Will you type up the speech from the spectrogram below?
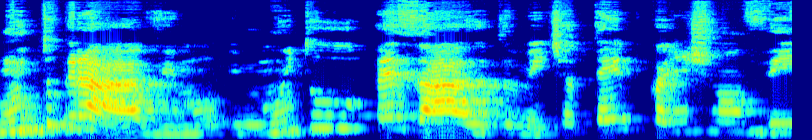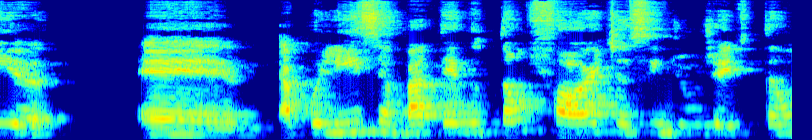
muito grave, muito pesada também. Tinha tempo que a gente não via é, a polícia batendo tão forte, assim, de um jeito tão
